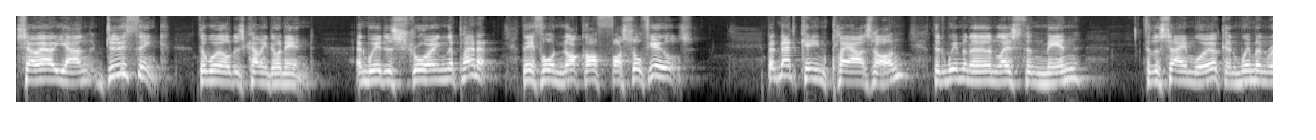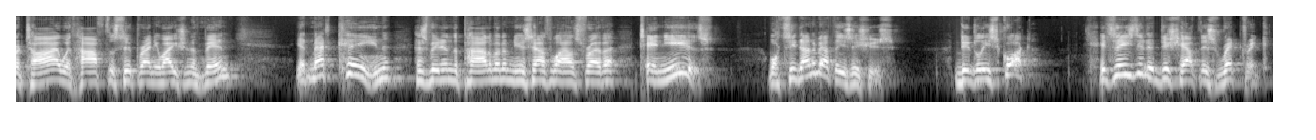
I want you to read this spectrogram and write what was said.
So our young do think the world is coming to an end and we're destroying the planet. Therefore, knock off fossil fuels. But Matt Kean ploughs on that women earn less than men for the same work and women retire with half the superannuation of men. Yet Matt Kean has been in the Parliament of New South Wales for over 10 years. What's he done about these issues? Diddly squat. It's easy to dish out this rhetoric,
